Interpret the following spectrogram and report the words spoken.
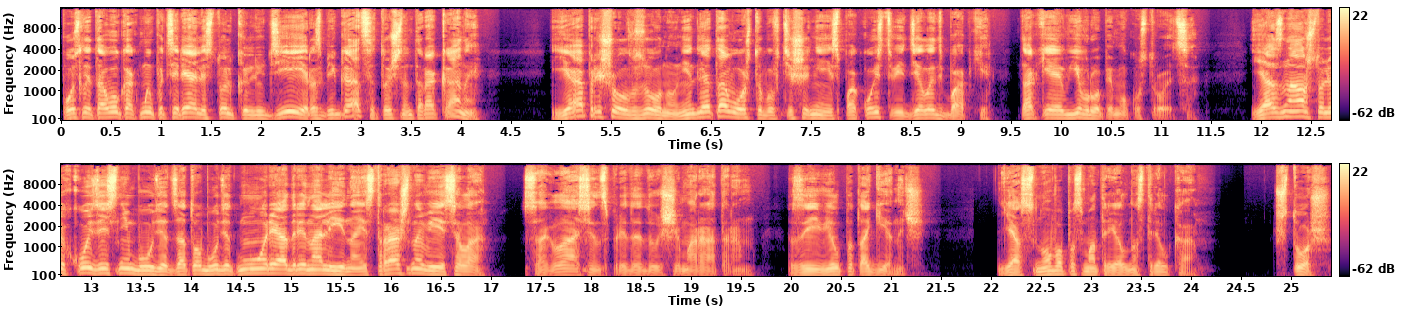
после того, как мы потеряли столько людей, разбегаться точно тараканы?» Я пришел в зону не для того, чтобы в тишине и спокойствии делать бабки. Так я и в Европе мог устроиться. Я знал, что легко здесь не будет, зато будет море адреналина и страшно весело. Согласен с предыдущим оратором, заявил Патогеныч. Я снова посмотрел на стрелка. Что ж,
